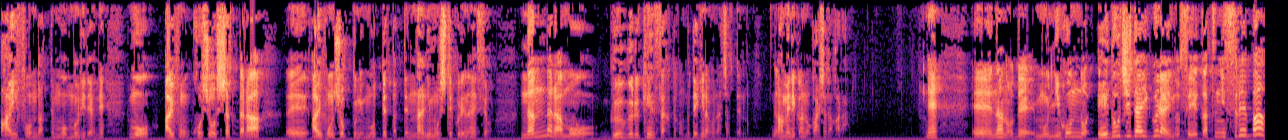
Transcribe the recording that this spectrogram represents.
iPhone だってもう無理だよね。もう iPhone 故障しちゃったら、えー、iPhone ショップに持ってったって何もしてくれないですよ。なんならもう Google 検索とかもできなくなっちゃってんの。アメリカの会社だから。ね。えー、なので、もう日本の江戸時代ぐらいの生活にすれば、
